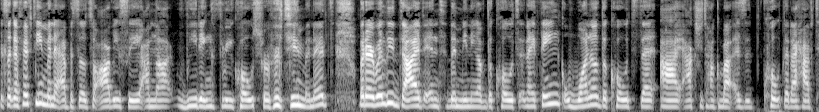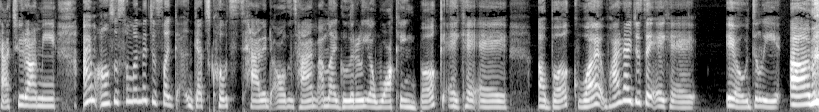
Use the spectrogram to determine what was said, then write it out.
it's like a 15 minute episode. So, obviously, I'm not reading three quotes for 15 minutes, but I really dive into the meaning of the quotes. And I think one of the quotes that I actually talk about is a quote that I have tattooed on me. I'm also someone that just like gets quotes tatted all the time. I'm like literally a walking book, aka a book. What? Why did I just say aka? Ew, delete. Um,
